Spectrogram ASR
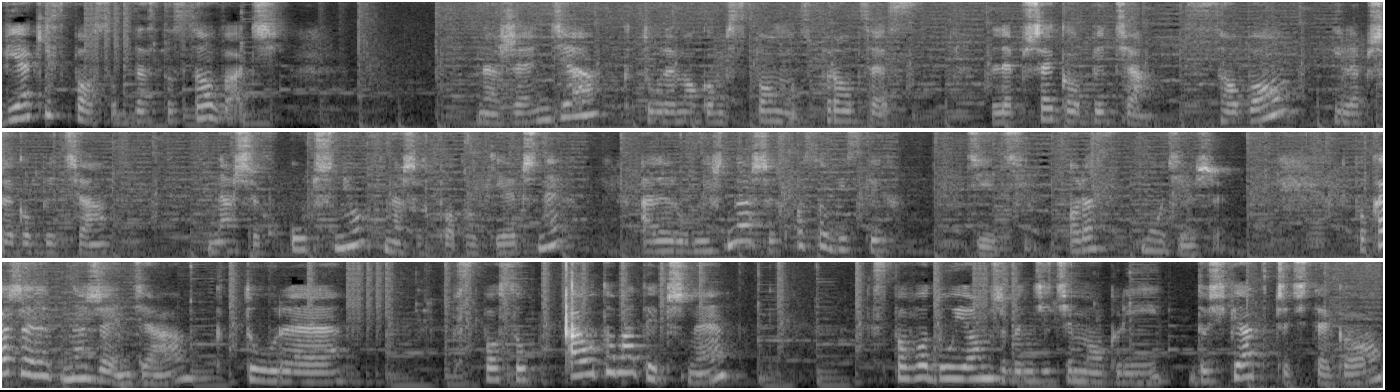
w jaki sposób zastosować narzędzia, które mogą wspomóc proces lepszego bycia sobą i lepszego bycia naszych uczniów, naszych podopiecznych, ale również naszych osobistych dzieci oraz młodzieży. Pokażę narzędzia, które w sposób automatyczny spowodują, że będziecie mogli doświadczyć tego,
